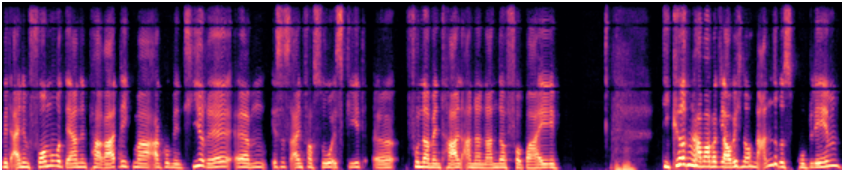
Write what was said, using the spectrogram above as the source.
mit einem vormodernen Paradigma argumentiere, ähm, ist es einfach so, es geht äh, fundamental aneinander vorbei. Mhm. Die Kirchen haben aber, glaube ich, noch ein anderes Problem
